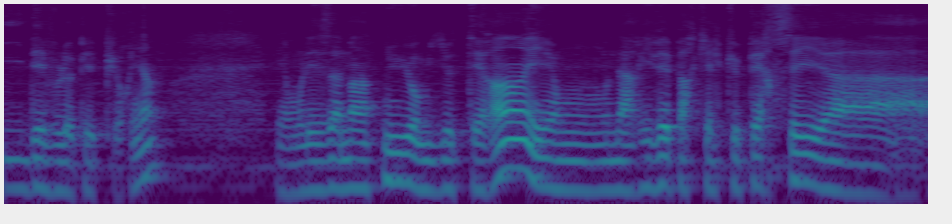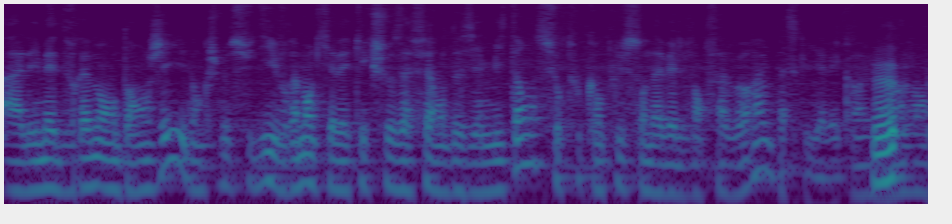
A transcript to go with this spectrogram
ils, ne développaient plus rien. Et on les a maintenus au milieu de terrain et on arrivait par quelques percées à, les mettre vraiment en danger. Donc je me suis dit vraiment qu'il y avait quelque chose à faire en deuxième mi-temps, surtout qu'en plus on avait le vent favorable parce qu'il y avait quand même mmh. un vent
